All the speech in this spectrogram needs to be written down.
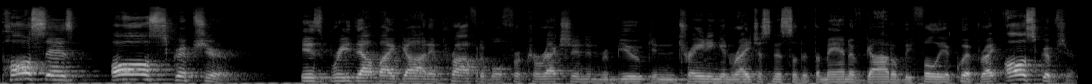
Paul says, all Scripture is breathed out by God and profitable for correction and rebuke and training in righteousness so that the man of God will be fully equipped, right? All Scripture.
